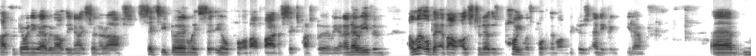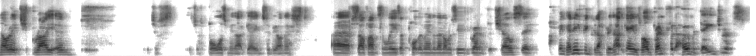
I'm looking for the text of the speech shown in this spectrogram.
that could go anywhere without the United centre halves. City, Burnley, City will put about five or six past Burnley, and I know even a little bit about us to know there's pointless putting them on because anything, you know, um, Norwich, Brighton, it just it just bores me that game to be honest. Uh, Southampton, Leeds, I've put them in, and then obviously Brentford, Chelsea. I think anything could happen in that game as well. Brentford at home are dangerous.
